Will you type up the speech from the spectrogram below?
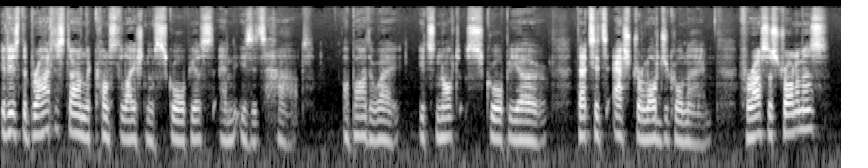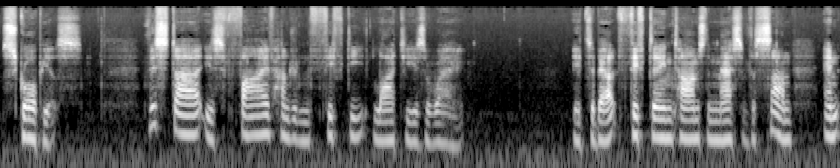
It is the brightest star in the constellation of Scorpius and is its heart. Oh, by the way, it's not Scorpio. That's its astrological name. For us astronomers, Scorpius. This star is 550 light years away. It's about 15 times the mass of the Sun and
